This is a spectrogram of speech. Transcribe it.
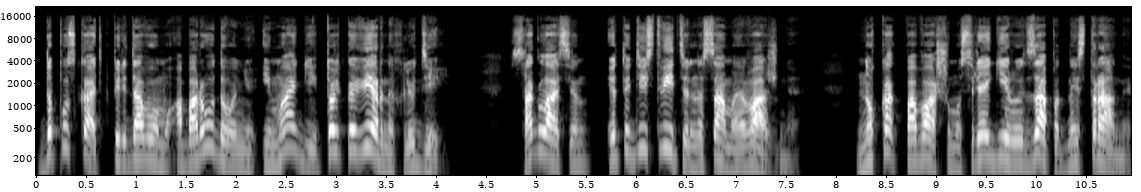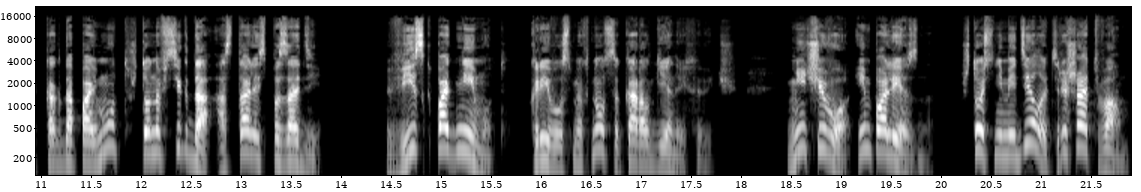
допускать к передовому оборудованию и магии только верных людей. Согласен, это действительно самое важное. Но как, по-вашему, среагируют западные страны, когда поймут, что навсегда остались позади? Виск поднимут, криво усмехнулся Карл Генрихович. Ничего, им полезно. Что с ними делать, решать вам.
